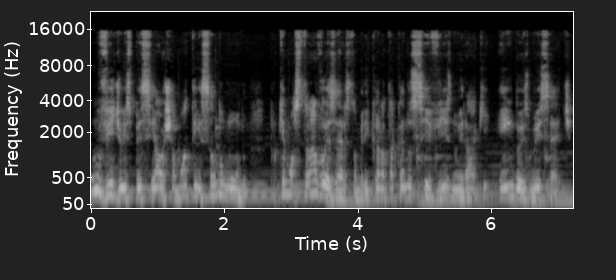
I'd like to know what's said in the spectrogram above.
Um vídeo em especial chamou a atenção do mundo porque mostrava o exército americano atacando civis no Iraque em 2007.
